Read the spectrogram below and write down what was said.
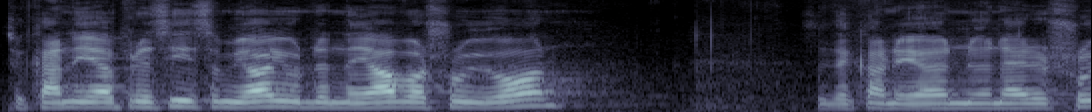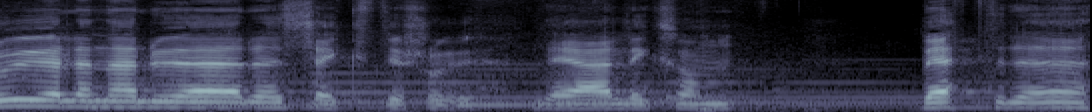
så kan ni göra precis som jag gjorde när jag var sju år. Så det kan du göra nu när du är sju eller när du är 67. Det är liksom bättre,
